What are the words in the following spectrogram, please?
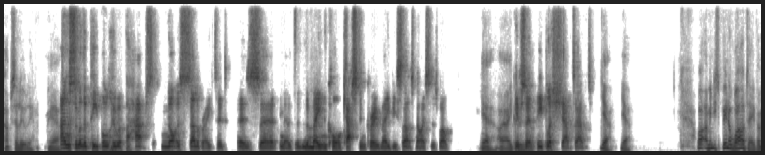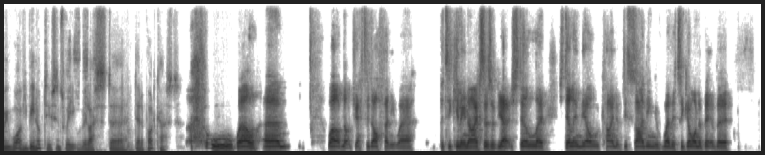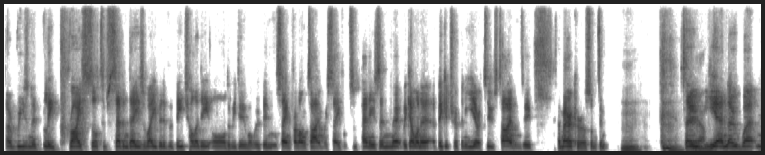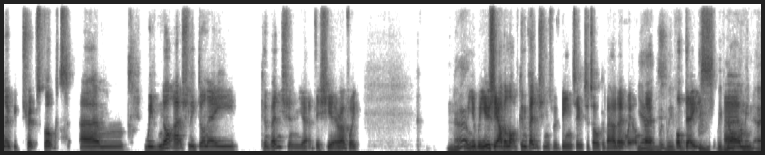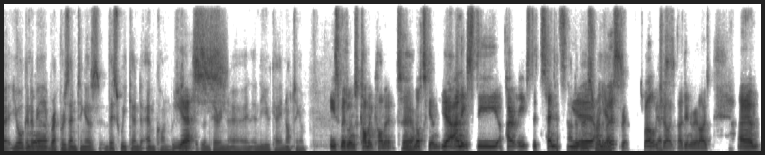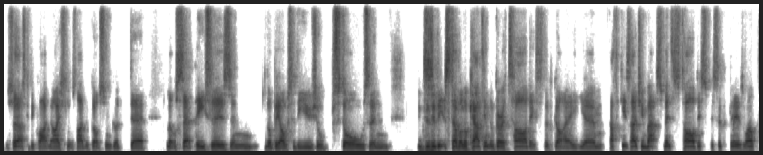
Absolutely, yeah. And some of the people who are perhaps not as celebrated as uh, you know the, the, main core cast and crew, maybe. So that's nice as well. Yeah, I, I agree. Give certain people a shout out. Yeah, yeah. Well, I mean, it's been a while, Dave. I mean, what have you been up to since we we last uh, did a podcast? Oh well, um, well, I've not jetted off anywhere particularly nice as of yet. Still, uh, still in the old kind of deciding of whether to go on a bit of a a reasonably priced sort of seven days away bit of a beach holiday, or do we do what we've been saying for a long time? We save up some pennies and uh, we go on a, a, bigger trip in a year or two's time and do America or something. Mm. so yeah. yeah, no, uh, no big trips booked. Um, we've not actually done a convention yet this year, have we? No, we, we, usually have a lot of conventions we've been to to talk about, don't we? Yeah, we, have updates. We've not. Um, I mean, uh, you're going to yeah. be representing us this weekend at MCon, which yes. is here in, uh, in, in the UK, Nottingham. East Midlands Comic Con at uh, yeah. Nottingham. Yeah, and it's the apparently it's the tenth year anniversary. As well, which yes. I, I didn't realise. Um, so that's going to be quite nice. Looks like they've got some good uh, little set pieces, and there'll be obviously the usual stalls and exhibits to have a look at. I think they've got a TARDIS. They've got a, um, I think it's actually Matt Smith's TARDIS specifically as well.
